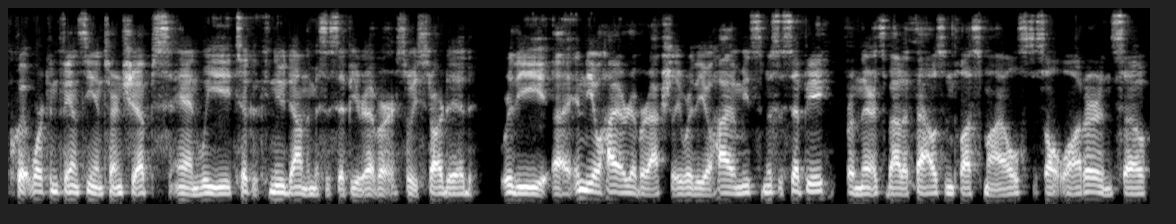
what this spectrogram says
quit working fancy internships and we took a canoe down the mississippi river. So we started where the uh, in the ohio river actually where the ohio meets the mississippi. From there it's about a thousand plus miles to saltwater and so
